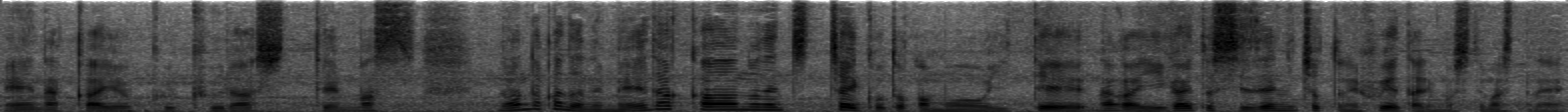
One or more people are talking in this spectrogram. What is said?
えー、仲良く暮らしてます。なんだかんだねメダカのねちっちゃい子とかもいてなんか意外と自然にちょっとね増えたりもしてましたね。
